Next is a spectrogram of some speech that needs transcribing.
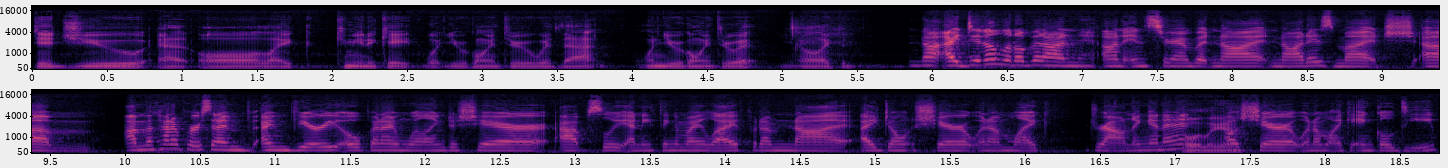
Did you at all like communicate what you were going through with that when you were going through it? You know, like the, Not I did a little bit on on Instagram, but not not as much. Um, I'm the kind of person I'm I'm very open. I'm willing to share absolutely anything in my life, but I'm not. I don't share it when I'm like drowning in it. Totally, yeah. I'll share it when I'm like ankle deep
